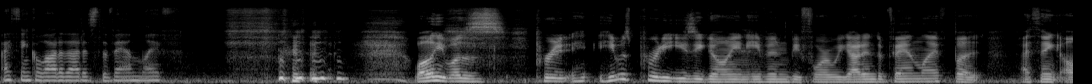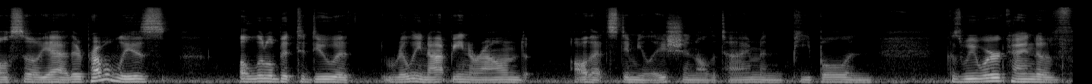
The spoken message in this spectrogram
I think a lot of that is the van life. well, he was pretty he was pretty easygoing even before we got into van life, but I think also, yeah, there probably is a little bit to do with really not being around all that stimulation all the time and people and because we were kind of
